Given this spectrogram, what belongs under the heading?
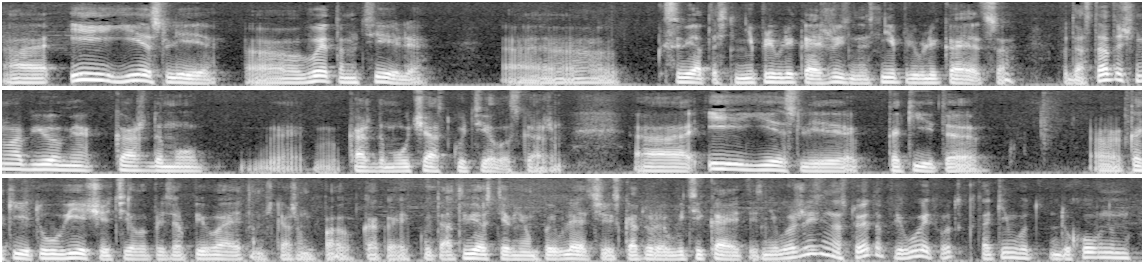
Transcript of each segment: А, и если а, в этом теле а, святость не привлекает, жизненность не привлекается в достаточном объеме каждому, э, каждому участку тела, скажем, и если какие-то какие-то увечья тело претерпевает, там, скажем, какое-то отверстие в нем появляется, через которое вытекает из него жизненность, то это приводит вот к таким вот духовным,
